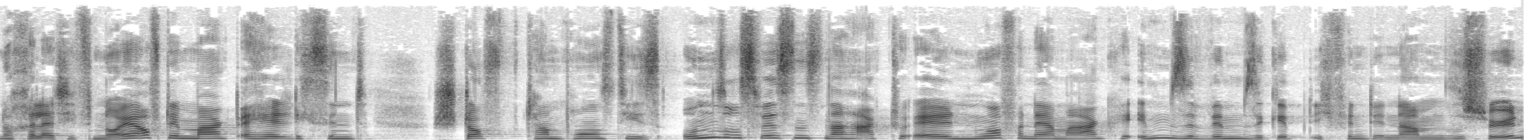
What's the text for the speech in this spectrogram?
noch relativ neu auf dem Markt erhältlich sind Stofftampons, die es unseres Wissens nach aktuell nur von der Marke Imse Wimse gibt. Ich finde den Namen so schön.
